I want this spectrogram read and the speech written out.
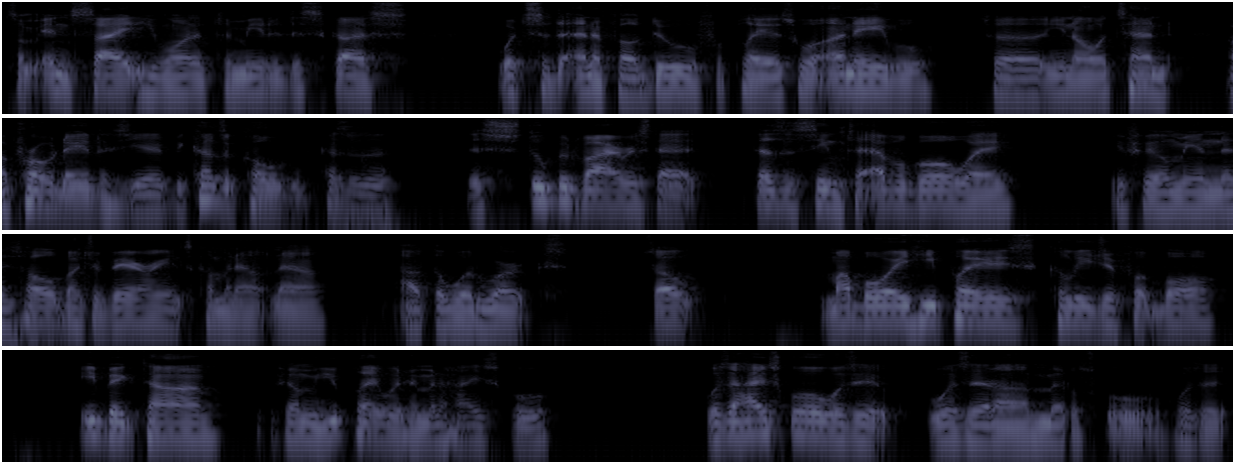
some insight he wanted to me to discuss what should the NFL do for players who are unable to, you know, attend a pro day this year because of COVID, because of the this stupid virus that doesn't seem to ever go away. You feel me? And there's a whole bunch of variants coming out now, out the woodworks. So my boy, he plays collegiate football. He big time. You feel me? You played with him in high school. Was it high school? Or was it was it uh middle school? Was it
